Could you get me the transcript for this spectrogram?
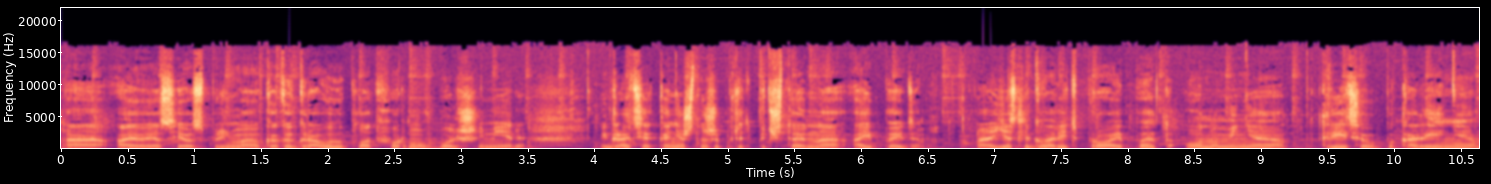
а, iOS я воспринимаю как игровую платформу в большей мере. Играть я, конечно же, предпочитаю на iPad. А если говорить про iPad, он у меня третьего поколения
